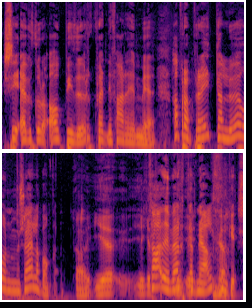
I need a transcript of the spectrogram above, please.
sí, ef ykkur ábýður hvernig farið þið með. Það bara breyta lögunum um sælabankan það er verkefni ég, alþingis.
